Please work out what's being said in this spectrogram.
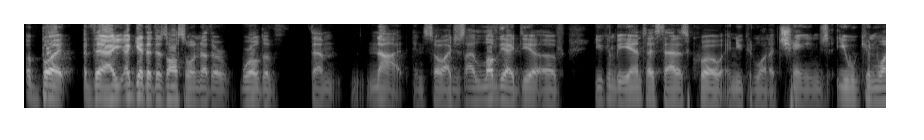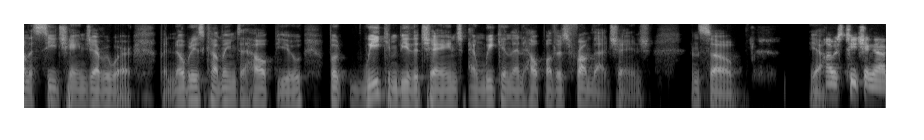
But the, I, I get that there's also another world of them not. And so I just, I love the idea of you can be anti status quo and you can want to change. You can want to see change everywhere, but nobody's coming to help you. But we can be the change and we can then help others from that change. And so yeah. I was teaching a,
